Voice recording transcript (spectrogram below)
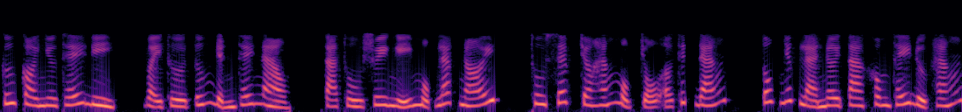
cứ coi như thế đi, vậy thừa tướng định thế nào, tạ thù suy nghĩ một lát nói, thu xếp cho hắn một chỗ ở thích đáng, tốt nhất là nơi ta không thấy được hắn,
